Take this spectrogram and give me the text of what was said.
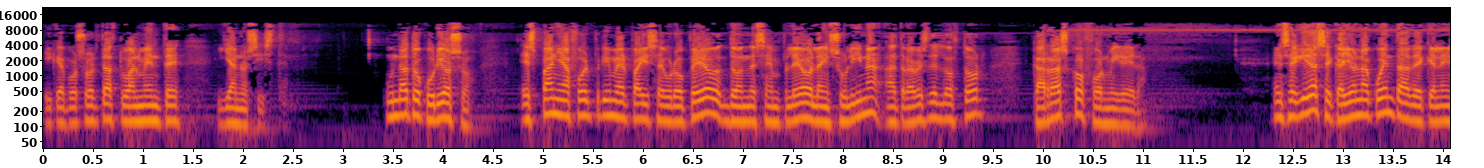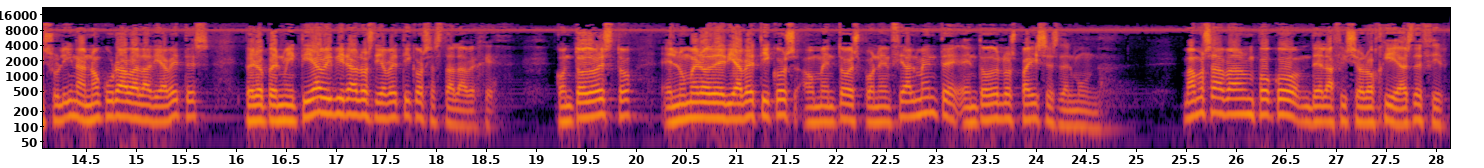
y que por suerte actualmente ya no existe. Un dato curioso. España fue el primer país europeo donde se empleó la insulina a través del doctor Carrasco Formiguera. Enseguida se cayó en la cuenta de que la insulina no curaba la diabetes, pero permitía vivir a los diabéticos hasta la vejez. Con todo esto, el número de diabéticos aumentó exponencialmente en todos los países del mundo. Vamos a hablar un poco de la fisiología, es decir,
